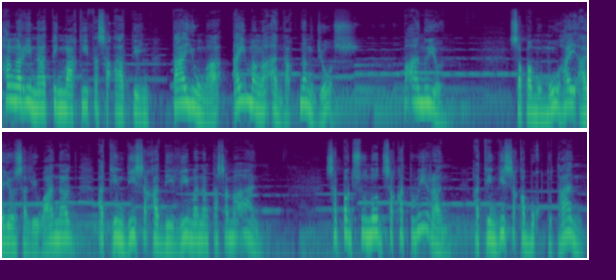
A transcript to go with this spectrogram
hangarin nating makita sa ating tayo nga ay mga anak ng Diyos. Paano yon? Sa pamumuhay ayon sa liwanag at hindi sa kadiliman ng kasamaan, sa pagsunod sa katwiran at hindi sa kabuktutan,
